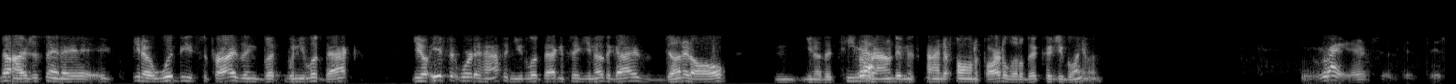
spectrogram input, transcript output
No, I was just saying, it, you know, it would be surprising, but when you look back, you know, if it were to happen, you'd look back and say, you know, the guy's done it all. You know, the team yeah. around him is kind of falling apart a little bit. Could you blame him? Right, and it's it's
